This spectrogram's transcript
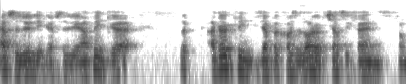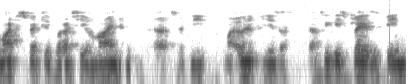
Absolutely, absolutely. I think uh, look, I don't think Zappacosta. A lot of Chelsea fans, from my perspective, what I see online, and uh, certainly my own opinions, I, I think these players have been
